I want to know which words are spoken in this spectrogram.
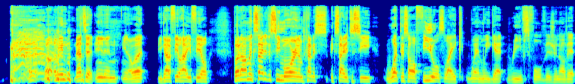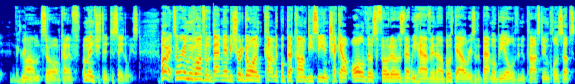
well, I mean, that's it. And, and you know what? You got to feel how you feel. But I'm excited to see more, and I'm kind of s- excited to see what this all feels like when we get Reeves' full vision of it. Agreed. Um, so I'm kind of I'm interested to say the least. All right, so we're gonna move on from the Batman. Be sure to go on comicbook.com DC and check out all of those photos that we have in uh, both galleries of the Batmobile of the new costume close-ups.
